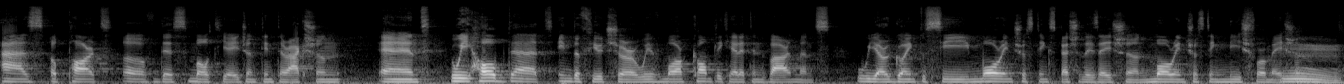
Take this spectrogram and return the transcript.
as a part of this multi-agent interaction. And we hope that in the future, with more complicated environments, we are going to see more interesting specialization, more interesting niche formation.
